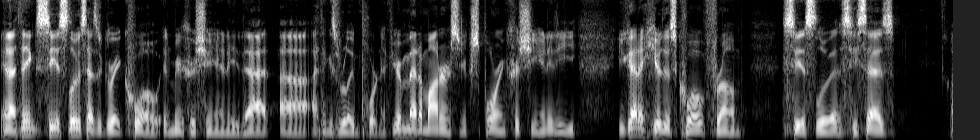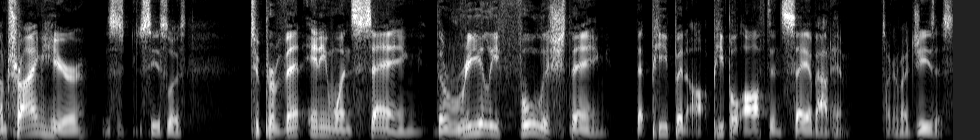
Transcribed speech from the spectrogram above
And I think C.S. Lewis has a great quote in Mere Christianity that uh, I think is really important. If you're a meta modernist and you're exploring Christianity, you got to hear this quote from C.S. Lewis. He says, I'm trying here, this is C.S. Lewis, to prevent anyone saying the really foolish thing that people, people often say about him, talking about Jesus.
